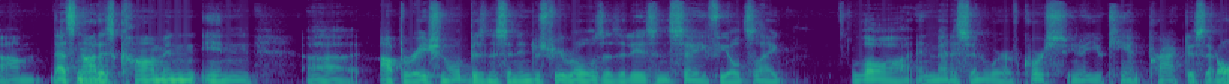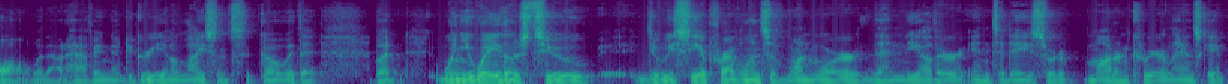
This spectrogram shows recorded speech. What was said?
Um, that's not as common in uh, operational business and industry roles as it is in say fields like law and medicine, where of course you know you can't practice at all without having a degree and a license to go with it. But when you weigh those two, do we see a prevalence of one more than the other in today's sort of modern career landscape?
